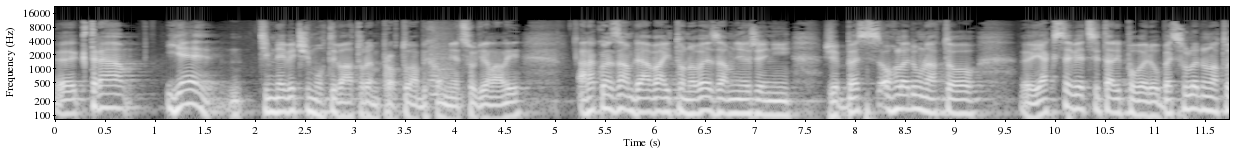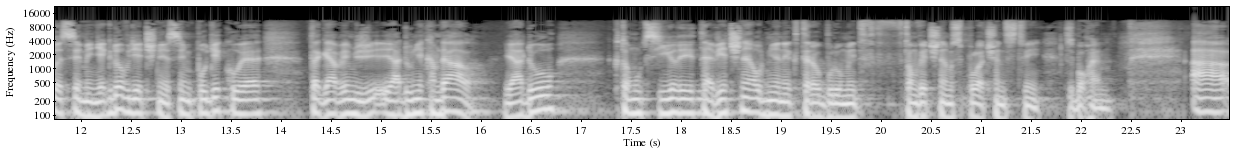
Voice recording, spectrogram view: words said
e, která je tím největším motivátorem pro to, abychom něco dělali. A nakonec nám dává i to nové zaměření, že bez ohledu na to, jak se věci tady povedou, bez ohledu na to, jestli mi někdo vděčně, jestli mi poděkuje, tak já vím, že já jdu někam dál. Já jdu k tomu cíli té věčné odměny, kterou budu mít v tom věčném společenství s Bohem. A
